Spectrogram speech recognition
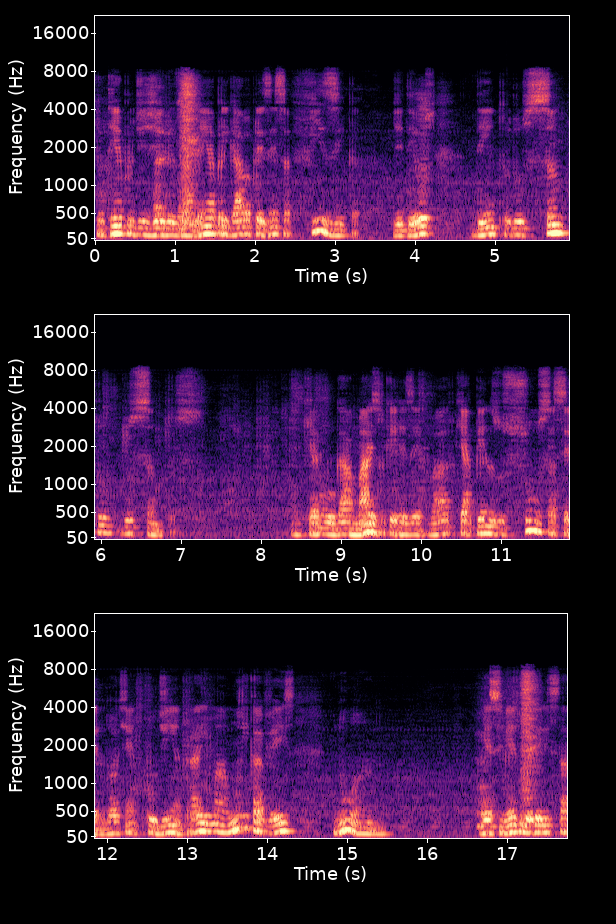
O templo de Jerusalém abrigava a presença física de Deus dentro do Santo dos Santos, que era um lugar mais do que reservado, que apenas o sumo sacerdote podia entrar e uma única vez no ano. E esse mesmo deveria estar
